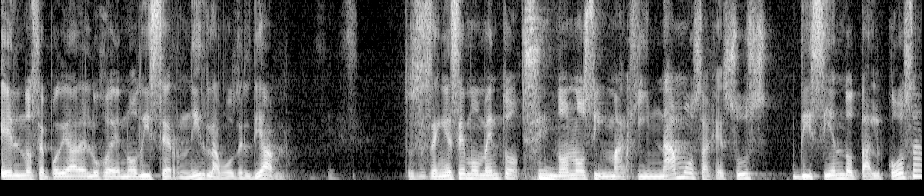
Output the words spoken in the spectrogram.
él no se podía dar el lujo de no discernir la voz del diablo. Entonces en ese momento no nos imaginamos a Jesús diciendo tal cosa,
